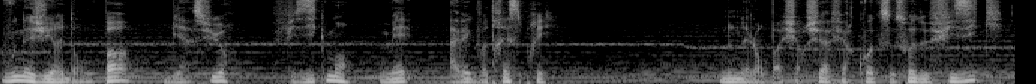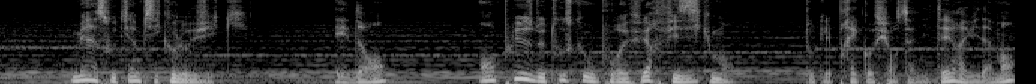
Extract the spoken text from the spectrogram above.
Vous n'agirez donc pas, bien sûr, physiquement, mais avec votre esprit. Nous n'allons pas chercher à faire quoi que ce soit de physique, mais un soutien psychologique, aidant, en plus de tout ce que vous pourrez faire physiquement, toutes les précautions sanitaires évidemment,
